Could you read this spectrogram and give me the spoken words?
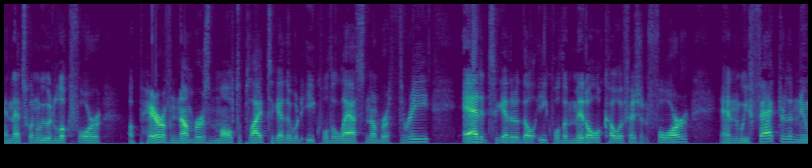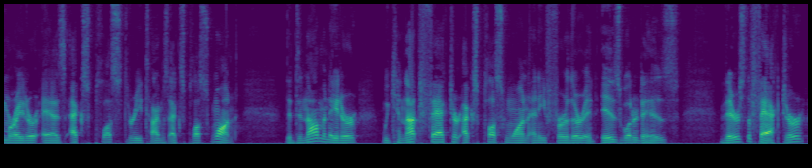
And that's when we would look for a pair of numbers multiplied together would equal the last number 3. Added together, they'll equal the middle coefficient 4. And we factor the numerator as x plus 3 times x plus 1. The denominator, we cannot factor x plus 1 any further. It is what it is. There's the factor.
